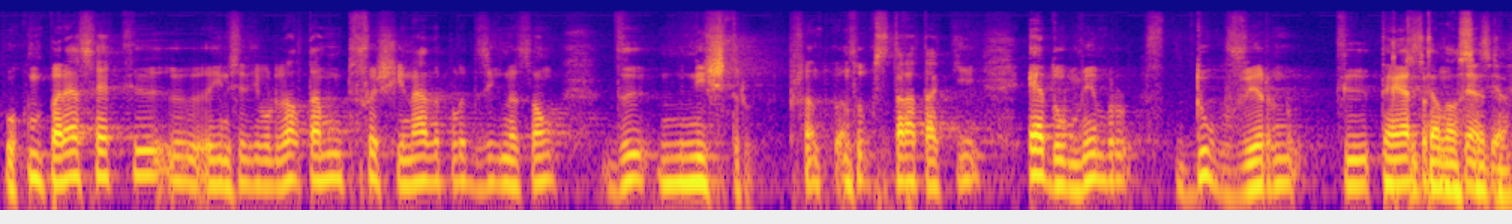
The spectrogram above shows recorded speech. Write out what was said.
O que me parece é que eh, a Iniciativa Liberal está muito fascinada pela designação de Ministro. Portanto, quando o que se trata aqui é do membro do Governo que tem essa competência.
